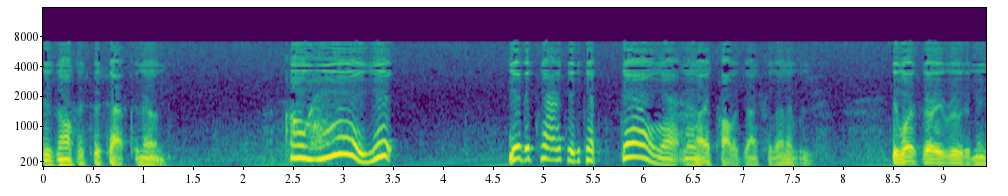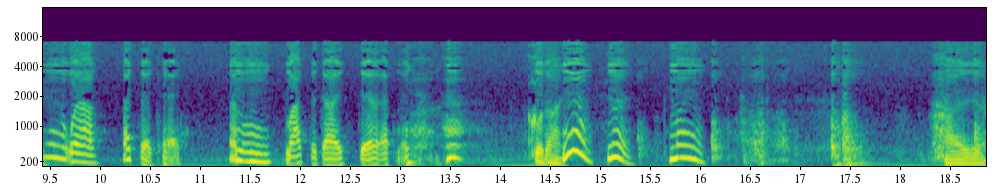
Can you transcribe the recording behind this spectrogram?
his office this afternoon. Oh, hey, you're... You're the character that kept staring at me. I apologize for that. It was it was very rude of me. Yeah, well, that's okay. I mean, lots of guys stare at me. Could I? yeah, sure. Come on in. I uh,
